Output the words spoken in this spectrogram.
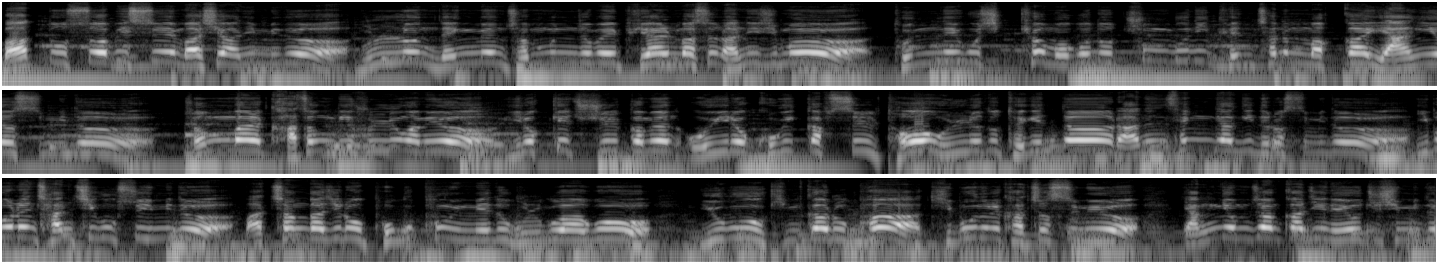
맛도 서비스의 맛이 아닙니다. 물론 냉면 전문점에 비할 맛은 아니지만 돈 내고 시켜 먹어도 충분히 괜찮은 맛과 양이었습니다. 정말 가성비 훌륭하며 이렇게 주실 거면 오히려 고깃값을 더 올려도 되겠다라는 생각이 들었습니다. 이번엔 잔치국수입니다. 마찬가지로 보급품임에도 불구하고 유부, 김가루, 파 기본을 갖췄으며 양념장까지 내어주십니다.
